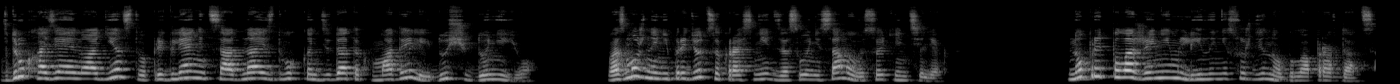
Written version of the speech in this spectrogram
Вдруг хозяину агентства приглянется одна из двух кандидаток в модели, идущих до нее. Возможно, и не придется краснеть за свой не самый высокий интеллект. Но предположением Лины не суждено было оправдаться.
